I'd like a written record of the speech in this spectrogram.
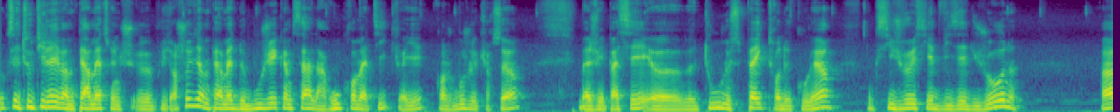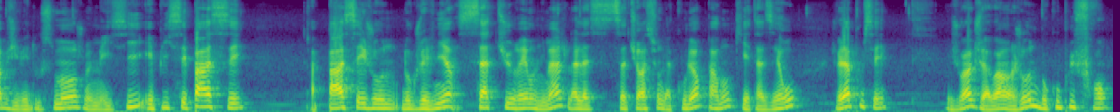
Donc cet outil-là, il va me permettre euh, plusieurs choses. Il va me permettre de bouger comme ça la roue chromatique, vous voyez, quand je bouge le curseur, bah, je vais passer euh, tout le spectre de couleurs. Donc si je veux essayer de viser du jaune, hop, j'y vais doucement, je me mets ici, et puis c'est pas assez, ah, pas assez jaune. Donc je vais venir saturer mon image, là la saturation de la couleur, pardon, qui est à zéro, je vais la pousser. Et je vois que je vais avoir un jaune beaucoup plus franc.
